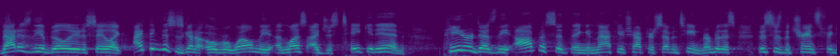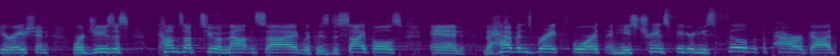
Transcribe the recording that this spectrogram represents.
That is the ability to say, like, I think this is going to overwhelm me unless I just take it in Peter does the opposite thing in Matthew chapter 17. Remember this? This is the transfiguration where Jesus comes up to a mountainside with his disciples and the heavens break forth and he's transfigured. He's filled with the power of God.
